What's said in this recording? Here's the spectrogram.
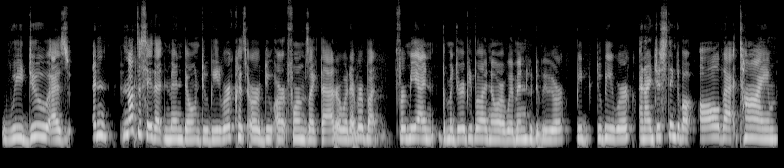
we do as and not to say that men don't do beadwork because or do art forms like that or whatever but for me i the majority of people i know are women who do beadwork be, do beadwork. And i just think about all that time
